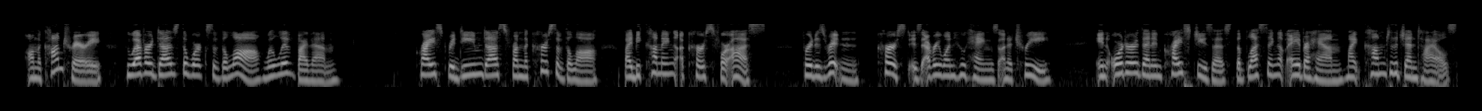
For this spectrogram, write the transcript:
On the contrary, whoever does the works of the law will live by them. Christ redeemed us from the curse of the law by becoming a curse for us. For it is written, Cursed is everyone who hangs on a tree, in order that in Christ Jesus the blessing of Abraham might come to the Gentiles,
